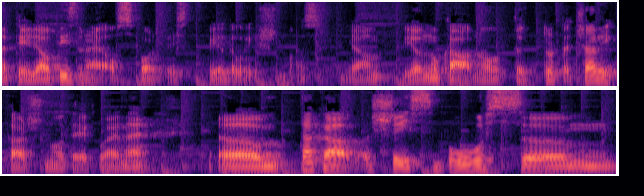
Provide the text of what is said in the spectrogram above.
nepieļaut Izraēlas sportistu piedalīšanos. Jā? Jo, nu kā, nu, tur taču arī karš notiek, vai ne? Um, tā kā šis būs um,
